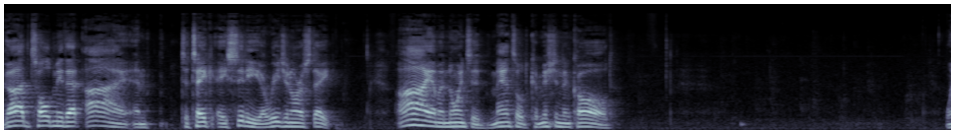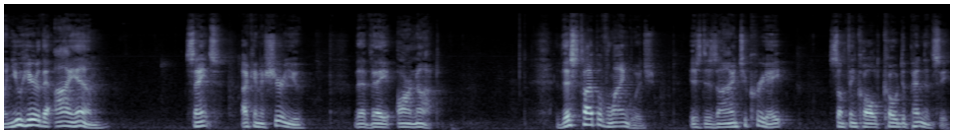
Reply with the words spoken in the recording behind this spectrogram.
God told me that I am to take a city, a region, or a state. I am anointed, mantled, commissioned, and called. When you hear that I am, saints, I can assure you that they are not. This type of language is designed to create something called codependency,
